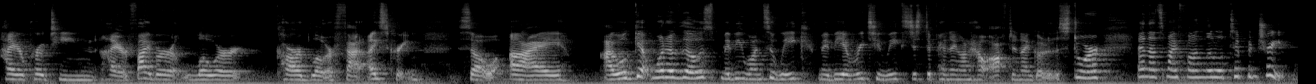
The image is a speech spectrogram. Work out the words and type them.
higher protein, higher fiber, lower carb, lower fat ice cream. So I I will get one of those maybe once a week, maybe every two weeks, just depending on how often I go to the store. And that's my fun little tip and treat.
